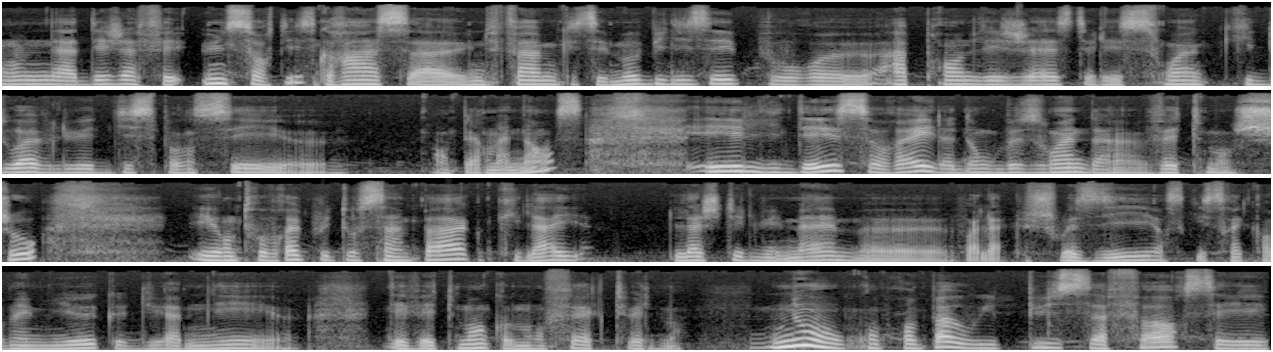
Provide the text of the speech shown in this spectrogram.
on a déjà fait une sortie grâce à une femme qui s'est mobilisée pour euh, apprendre les gestes et les soins qui doivent lui être dispensés euh, en permanence. Et l'idée serait, il a donc besoin d'un vêtement chaud, et on trouverait plutôt sympa qu'il aille l'acheter lui-même, euh, voilà, le choisir, ce qui serait quand même mieux que d'y amener euh, des vêtements comme on fait actuellement. Nous, on ne comprend pas où il puise sa force et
